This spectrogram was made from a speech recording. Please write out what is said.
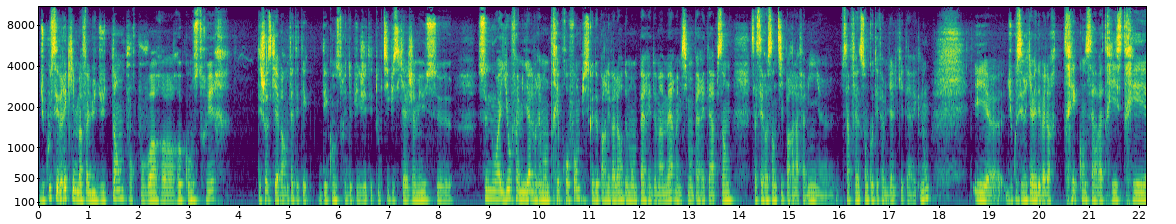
du coup, c'est vrai qu'il m'a fallu du temps pour pouvoir euh, reconstruire des choses qui avaient en fait été déconstruites depuis que j'étais tout petit, puisqu'il n'y a jamais eu ce ce noyau familial vraiment très profond, puisque de par les valeurs de mon père et de ma mère, même si mon père était absent, ça s'est ressenti par la famille, euh, son côté familial qui était avec nous. Et du coup, c'est vrai qu'il y avait des valeurs très conservatrices, très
